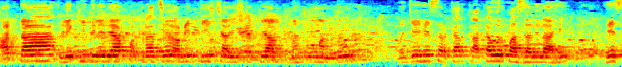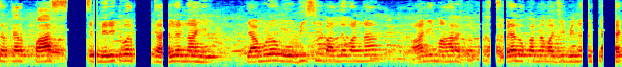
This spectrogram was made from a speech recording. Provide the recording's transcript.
आता लेखी दिलेल्या पत्राचं आम्ही तीस चाळीस टक्के महत्त्व मानतो. म्हणजे हे सरकार काटावर पास झालेलं आहे. हे सरकार पास मेरिटवर झालेलं नाही. त्यामुळं ओबीसी बांधवांना आणि महाराष्ट्रातील सगळ्या लोकांना माझी विनंती आहे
